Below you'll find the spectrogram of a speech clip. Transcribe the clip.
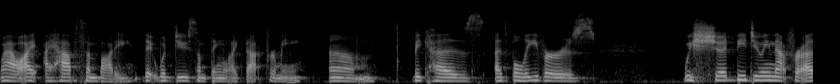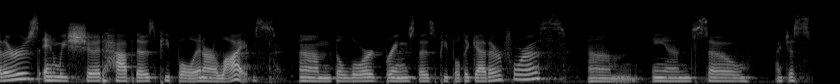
wow, I, I have somebody that would do something like that for me. Um, because as believers, we should be doing that for others and we should have those people in our lives. Um, the Lord brings those people together for us. Um, and so I just,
